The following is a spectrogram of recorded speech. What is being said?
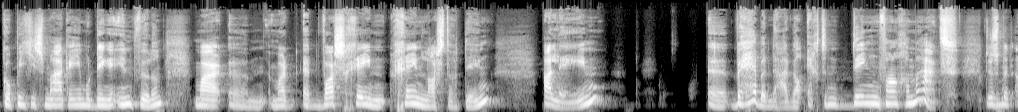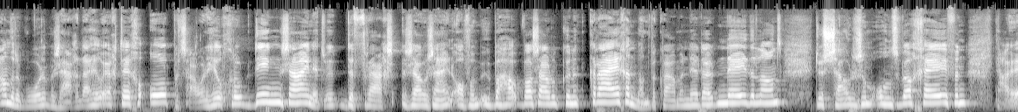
kopietjes maken, je moet dingen invullen. Maar, ehm, maar het was geen, geen lastig ding. Alleen, eh, we hebben daar wel echt een ding van gemaakt. Dus met andere woorden, we zagen daar heel erg tegenop. Het zou een heel groot ding zijn. Het, de vraag zou zijn of we hem überhaupt wel zouden kunnen krijgen. Want we kwamen net uit Nederland. Dus zouden ze hem ons wel geven. Nou,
